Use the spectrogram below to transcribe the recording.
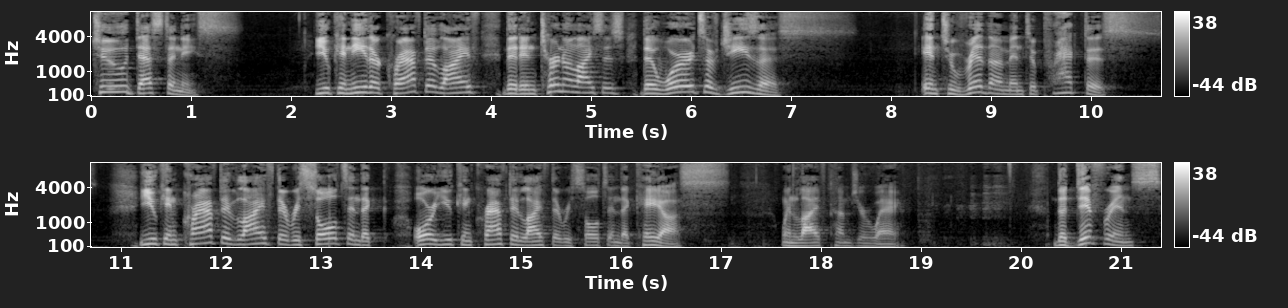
two destinies. You can either craft a life that internalizes the words of Jesus into rhythm, into practice. You can craft a life that results in the, or you can craft a life that results in the chaos when life comes your way. The difference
